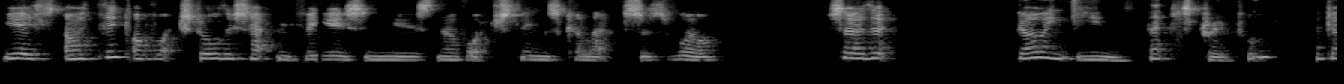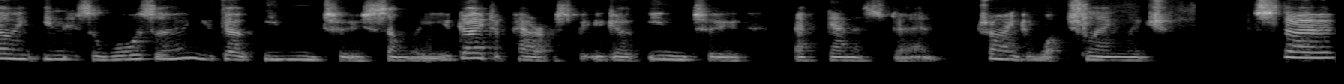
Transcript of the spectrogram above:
Yes, I think I've watched all this happen for years and years, and I've watched things collapse as well. So that going in, that's dreadful going in as a war zone, you go into somewhere. You go to Paris, but you go into Afghanistan, trying to watch language. So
